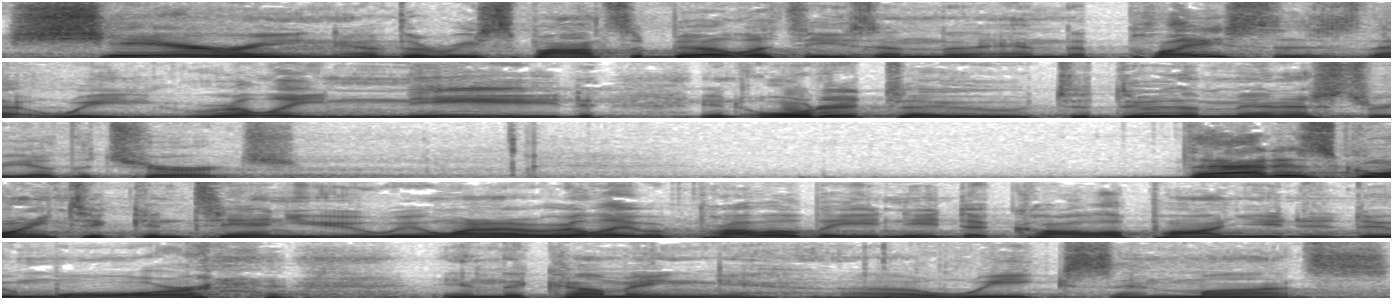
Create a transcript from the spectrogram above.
sharing of the responsibilities and the, and the places that we really need in order to, to do the ministry of the church. That is going to continue. We want to really, we probably need to call upon you to do more in the coming uh, weeks and months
